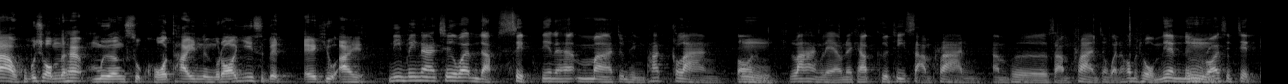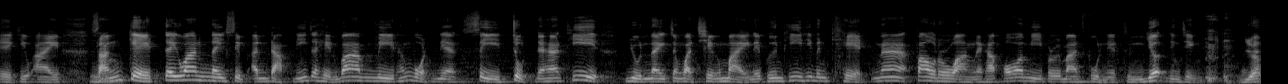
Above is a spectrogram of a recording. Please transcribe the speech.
9 คุณผู้ชมนะฮะ เมืองสุขโขทัย 121 AQI นี่ไม่น่าเชื่อว่าอันดับ 10เนี่ยนะฮะ มาจนถึงภาคกลาง ตอนอืมล่างแล้วนะครับ คือที่สามพรานอำเภอสามพรานจังหวัดนครปฐมเนี่ยอืม 117 AQI สังเกตได้ว่าใน 10 อันดับนี้จะเห็นว่ามีทั้งหมดเนี่ย4จุดนะฮะที่อยู่ในจังหวัดเชียงใหม่ในพื้นที่ที่เป็นเขตหน้าเฝ้าระวังนะครับ เพราะว่ามีปริมาณฝุ่นเนี่ยถึงเยอะจริง ๆ เยอะ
